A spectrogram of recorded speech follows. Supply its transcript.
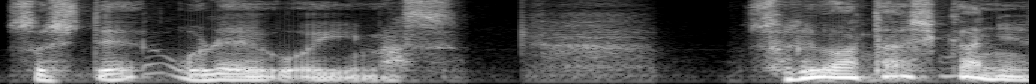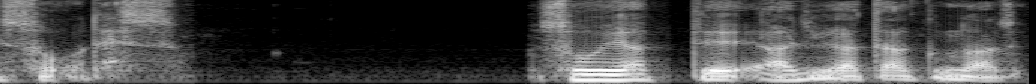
そしてお礼を言います。それは確かにそうです。そうやってありがたくなる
